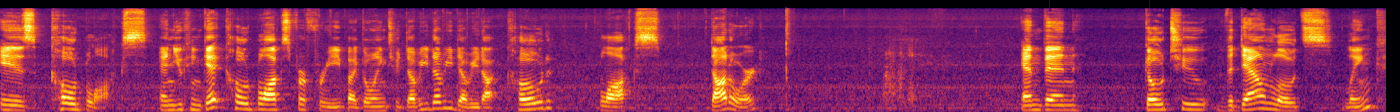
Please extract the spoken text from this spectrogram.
is CodeBlocks. And you can get CodeBlocks for free by going to www.codeblocks.org and then go to the downloads link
